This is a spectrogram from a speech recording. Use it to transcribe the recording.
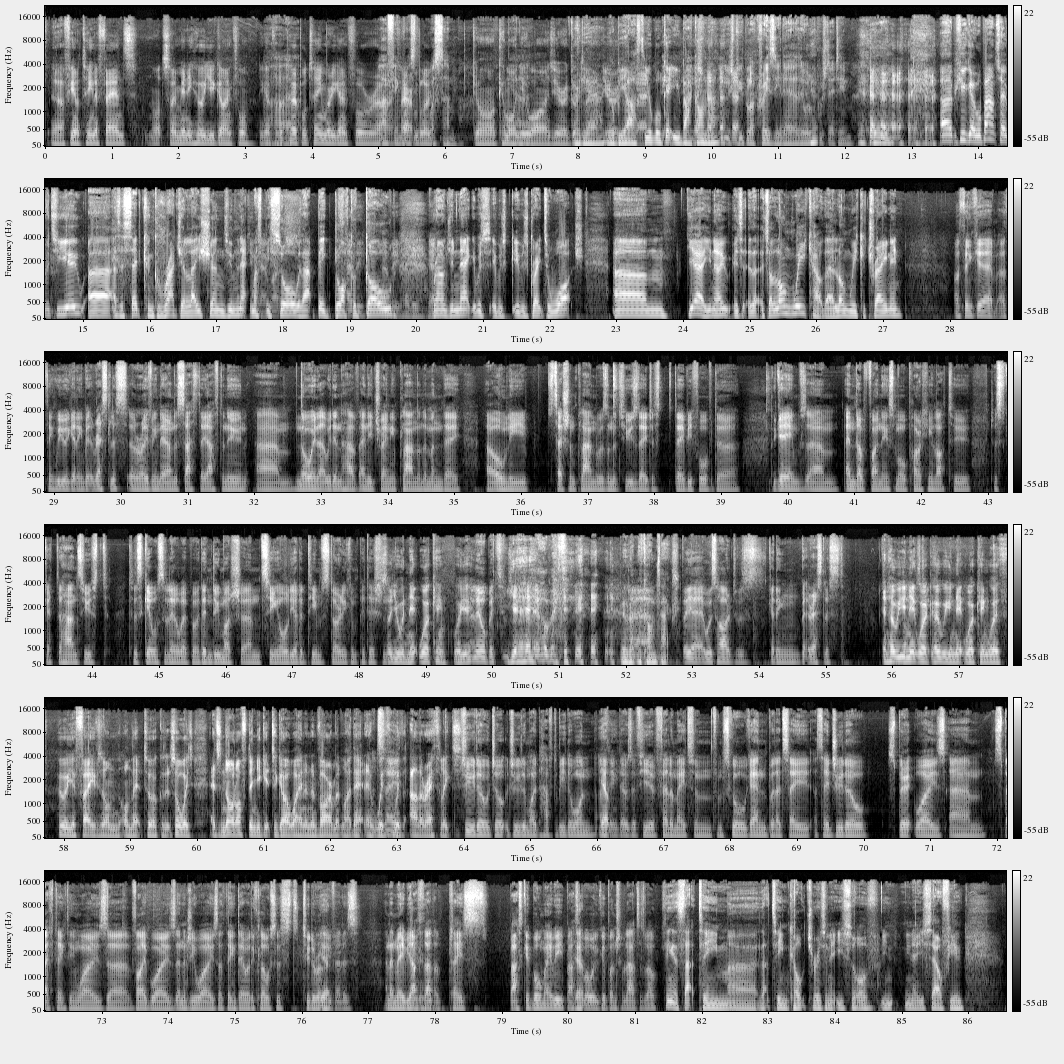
uh, Fiorentina fans. Not so many. Who are you going for? You going for the Uh, purple team, or are you going for uh, I think West, and blue? West Ham. Go on, come on, Yeah. you Irons. You're a good, good, yeah, lad. You're you'll be good asked. lad. You will get you back on, huh? English people are crazy. They, they will push their team. yeah, yeah. Uh, Hugo, we'll bounce over to you. Uh, as I said, congratulations. Your neck you must be much. sore with that big block Heavy, of gold. heavy, heavy, yeah. around your neck. It was it was it was great to watch. Um, yeah, you know, it's it's a long week out there, long week of training. I think yeah, I think we were getting a bit restless arriving there on the Saturday afternoon, um, knowing that we didn't have any training planned on the Monday. Our only session planned was on the Tuesday, just the day before the the games. Um, end up finding a small parking lot to just get the hands used to the skills a little bit, but we didn't do much. Um, seeing all the other teams starting competition, So you were networking, were you? a little bit, Yeah, a Yeah. little bit. Build up the Um, contacts. But yeah, it was hard. It was getting a bit restless. And who are you network? Who are you networking with? Who are your faves on, on that tour? Because it's always it's not often you get to go away in an environment like that and with with other athletes. Judo, ju- judo might have to be the one. Yep. I think there was a few fellow mates from, from school again, but I'd say I'd say judo, spirit wise, um, spectating wise, uh, vibe wise, energy wise. I think they were the closest to the rugby Yep. fellas. And then maybe after that, I'd place basketball. Maybe basketball with a good bunch of lads as well. I think it's that team, uh, that team culture, isn't it? You sort of, you, you know, yourself. You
